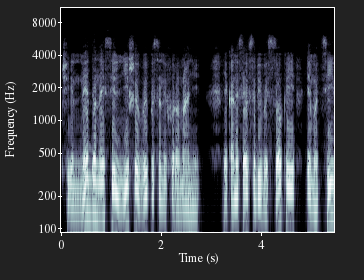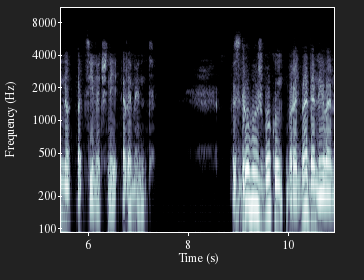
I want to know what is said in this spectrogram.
чи не до найсильніше виписаних у романі, яка несе в собі високий емоційно оціночний елемент. З другого ж боку, боротьба Данила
